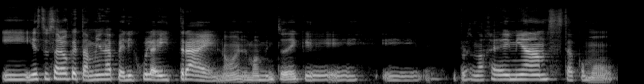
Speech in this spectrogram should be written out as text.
Y esto es algo que también la película ahí trae, ¿no? En el momento de que eh, el personaje de Amy Adams está como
